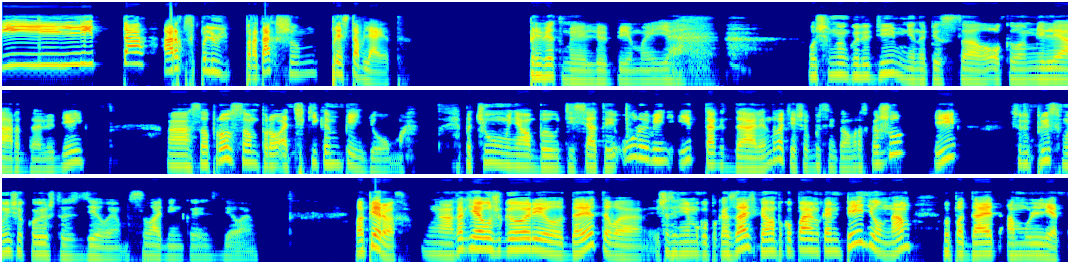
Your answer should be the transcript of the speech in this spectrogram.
Элита Арксплюй Продакшн представляет. Привет, мои любимые. Очень много людей мне написало, около миллиарда людей, а, с вопросом про очки компендиума. Почему у меня был 10 уровень и так далее. Ну, давайте я сейчас быстренько вам расскажу. И сюрприз мы еще кое-что сделаем. Сладенькое сделаем. Во-первых, а, как я уже говорил до этого, сейчас я не могу показать, когда мы покупаем компедиум, нам выпадает амулет.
